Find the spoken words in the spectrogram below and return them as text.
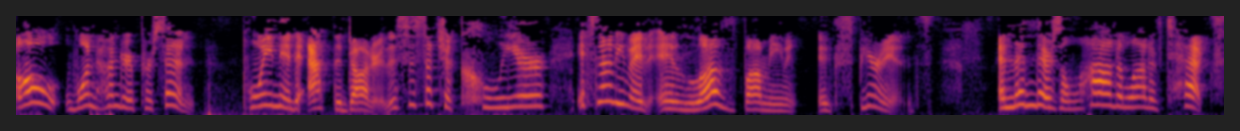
all 100% pointed at the daughter. This is such a clear, it's not even a love bombing experience. And then there's a lot, a lot of texts.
